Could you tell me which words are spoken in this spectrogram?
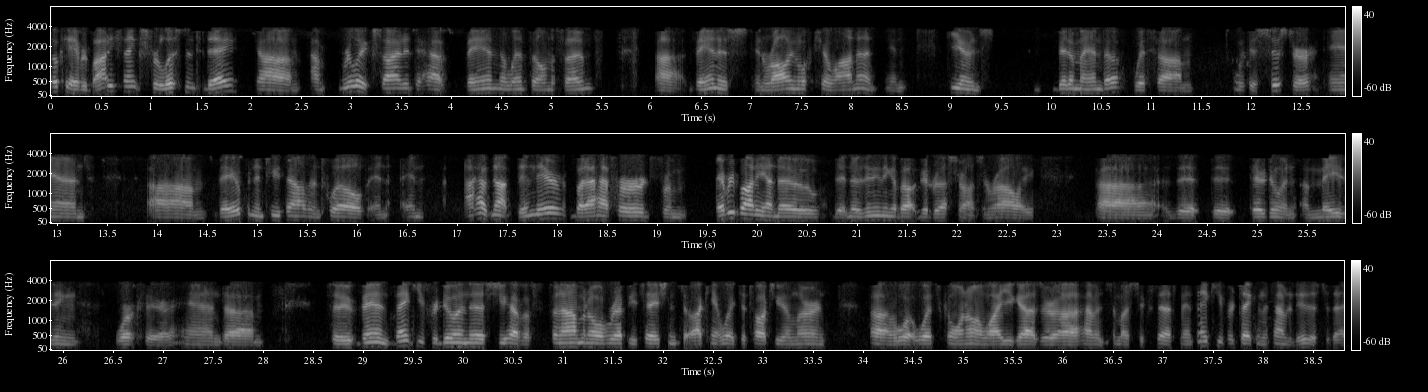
Okay, everybody, thanks for listening today. Um, I'm really excited to have Van Nolintha on the phone. Uh, Van is in Raleigh, North Carolina, and he owns Bida Manda with um, with his sister, and um, they opened in 2012. And and I have not been there, but I have heard from everybody I know that knows anything about good restaurants in Raleigh uh, that that they're doing amazing work there. And um, so, Van, thank you for doing this. You have a phenomenal reputation, so I can't wait to talk to you and learn uh, what, what's going on, why you guys are uh, having so much success, man. Thank you for taking the time to do this today.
